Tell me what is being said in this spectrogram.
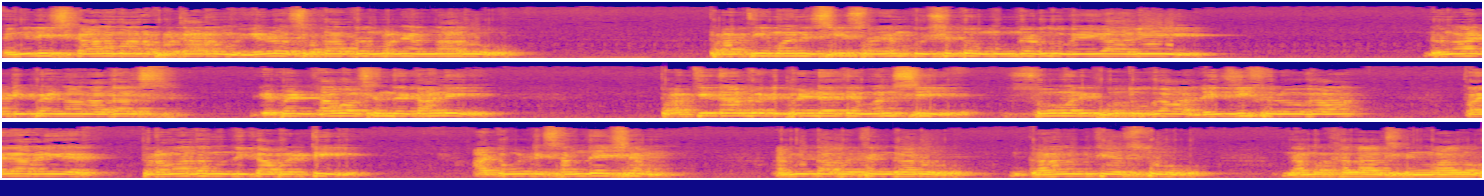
ఇంగ్లీష్ కాలమాన ప్రకారం ఏడో అని అన్నారు. ప్రతి మనిషి స్వయం కృషితో ముందడుగు వేయాలి. Do not depend on others depend కావాల్సిందే కానీ ప్రతి దాంట్లో డిపెండ్ అయితే మనిషి సోమరిపోతుగా లేజీ ఫెలోగా తయారయ్యే ప్రమాదం ఉంది కాబట్టి అటువంటి సందేశం అమితాబ్ బచ్చన్ గారు గానం చేస్తూ నమ్మకలాల్ సినిమాలో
